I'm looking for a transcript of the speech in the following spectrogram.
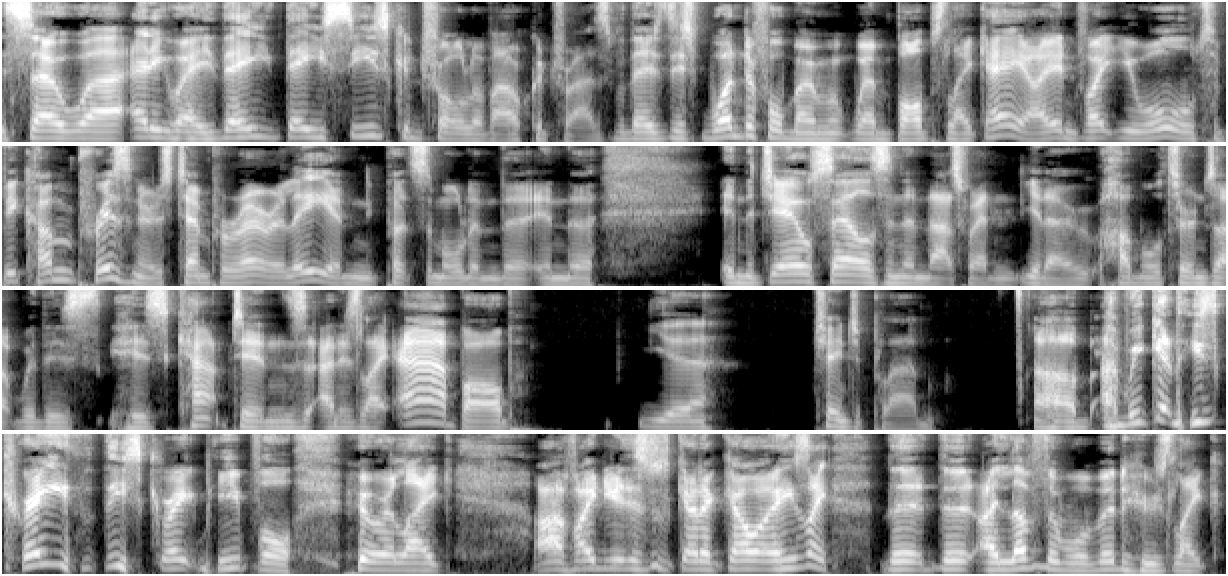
So uh, anyway, they they seize control of Alcatraz. But there's this wonderful moment when Bob's like, "Hey, I invite you all to become prisoners temporarily," and he puts them all in the in the in the jail cells. And then that's when you know Hummel turns up with his his captains and is like, "Ah, Bob, yeah, change of plan." Um, and we get these great these great people who are like, oh, if I knew this was gonna go, he's like the the I love the woman who's like,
